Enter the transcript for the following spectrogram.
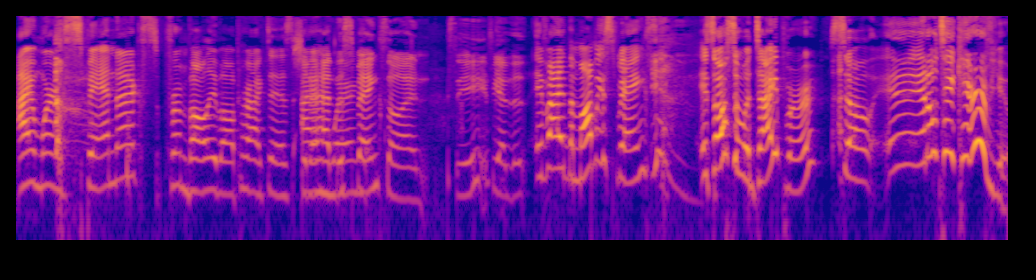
I am wearing spandex from volleyball practice. Should I have had wearing- the Spanx on. See, if you had the. if I had the mommy Spanx, it's also a diaper, so it, it'll take care of you.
